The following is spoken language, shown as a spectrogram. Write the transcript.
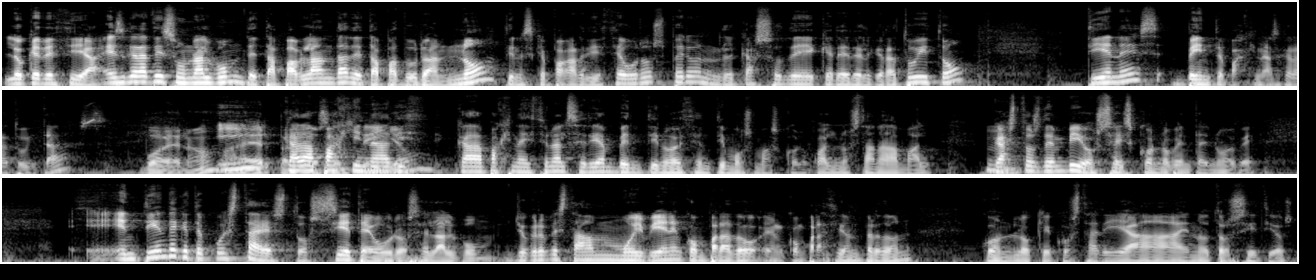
Lo que decía, es gratis un álbum de tapa blanda, de tapa dura no, tienes que pagar 10 euros, pero en el caso de querer el gratuito, tienes 20 páginas gratuitas. Bueno, y a ver, para cada, página cada página adicional serían 29 céntimos más, con lo cual no está nada mal. Hmm. Gastos de envío, 6,99. Eh, Entiende que te cuesta esto, 7 euros el álbum. Yo creo que está muy bien en, comparado, en comparación perdón, con lo que costaría en otros sitios.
